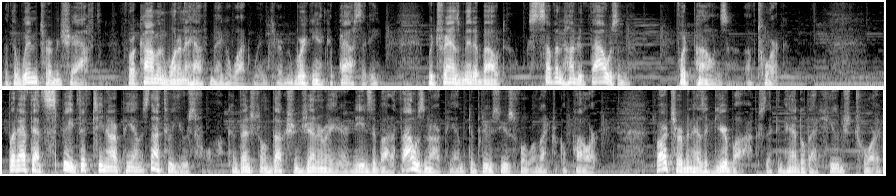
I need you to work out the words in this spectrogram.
But the wind turbine shaft, for a common one and a half megawatt wind turbine working at capacity, would transmit about 700,000 foot-pounds of torque. But at that speed, 15 RPM, it's not too useful. A conventional induction generator needs about 1,000 RPM to produce useful electrical power. So our turbine has a gearbox that can handle that huge torque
